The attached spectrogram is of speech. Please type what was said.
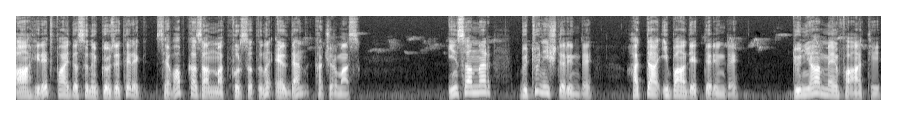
ahiret faydasını gözeterek sevap kazanmak fırsatını elden kaçırmaz. İnsanlar bütün işlerinde, hatta ibadetlerinde dünya menfaati,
